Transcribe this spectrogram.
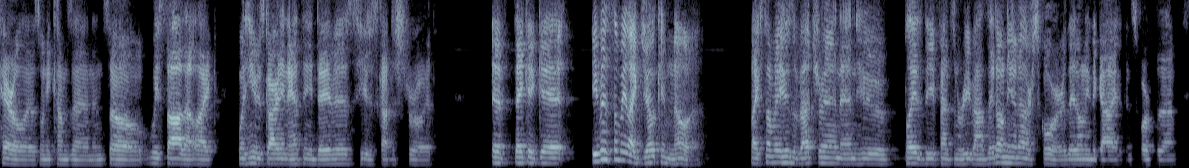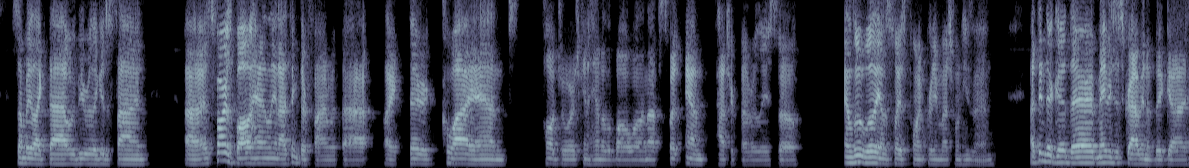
Harrell is when he comes in, and so we saw that like when he was guarding Anthony Davis, he just got destroyed. If they could get even somebody like Joakim Noah, like somebody who's a veteran and who plays defense and rebounds, they don't need another scorer. They don't need a guy who can score for them. Somebody like that would be really good to sign. Uh, as far as ball handling, I think they're fine with that. Like they're Kawhi and Paul George can handle the ball well enough, but and Patrick Beverley. So and Lou Williams plays point pretty much when he's in. I think they're good there. Maybe just grabbing a big guy.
